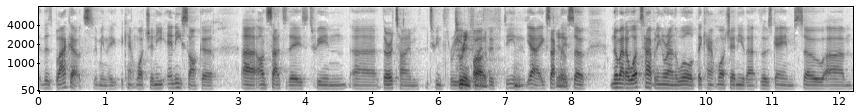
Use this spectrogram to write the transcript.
there's blackouts. I mean, they, they can't watch any any soccer uh, on Saturdays between uh, their time between three, three and five fifteen. Mm. Yeah, exactly. Yeah. So no matter what's happening around the world, they can't watch any of that those games. So um,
